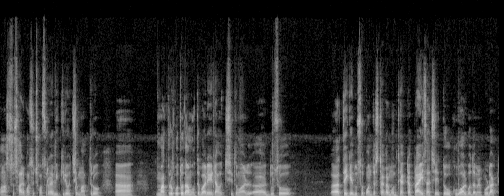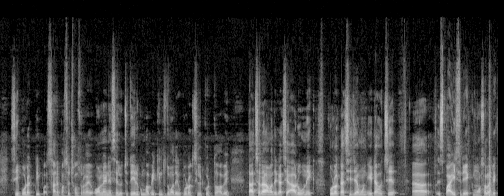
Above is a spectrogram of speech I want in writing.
পাঁচশো, সাড়ে পাঁচশো, ছশো টাকায় বিক্রি হচ্ছে। মাত্র মাত্র কত দাম হতে পারে? এটা হচ্ছে তোমার দুশো থেকে দুশো পঞ্চাশ টাকার মধ্যে একটা প্রাইস আছে, তো খুব অল্প দামের প্রোডাক্ট সেই প্রোডাক্টটি সাড়ে পাঁচশো, ছশো টাকায় অনলাইনে সেল হচ্ছে। তো এরকমভাবেই কিন্তু তোমাদেরকে প্রোডাক্ট সিলেক্ট করতে হবে। তাছাড়া আমাদের কাছে আরও অনেক প্রোডাক্ট আছে, যেমন এটা হচ্ছে স্পাইস রেক মশলা রেক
